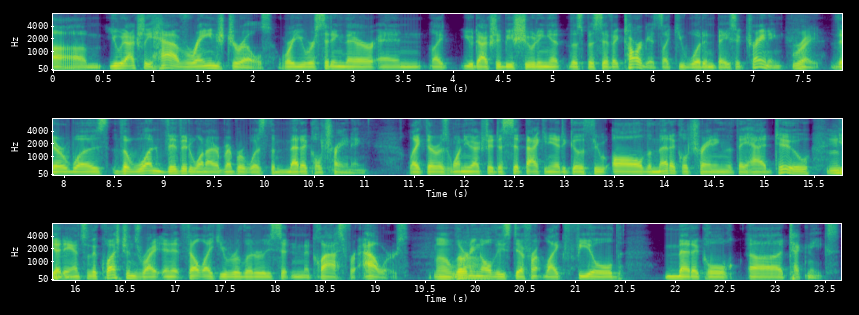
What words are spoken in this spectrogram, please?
Um, you would actually have range drills where you were sitting there and like you'd actually be shooting at the specific targets like you would in basic training right. there was the one vivid one I remember was the medical training. Like there was one you actually had to sit back and you had to go through all the medical training that they had too. You had to answer the questions right, and it felt like you were literally sitting in a class for hours, Oh, learning wow. all these different like field medical uh, techniques.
